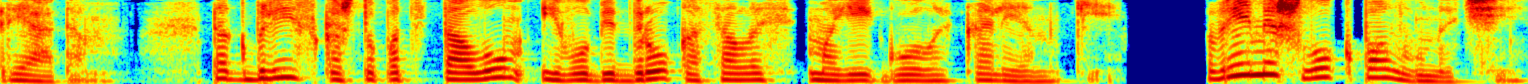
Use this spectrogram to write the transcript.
рядом, так близко, что под столом его бедро касалось моей голой коленки. Время шло к полуночи.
